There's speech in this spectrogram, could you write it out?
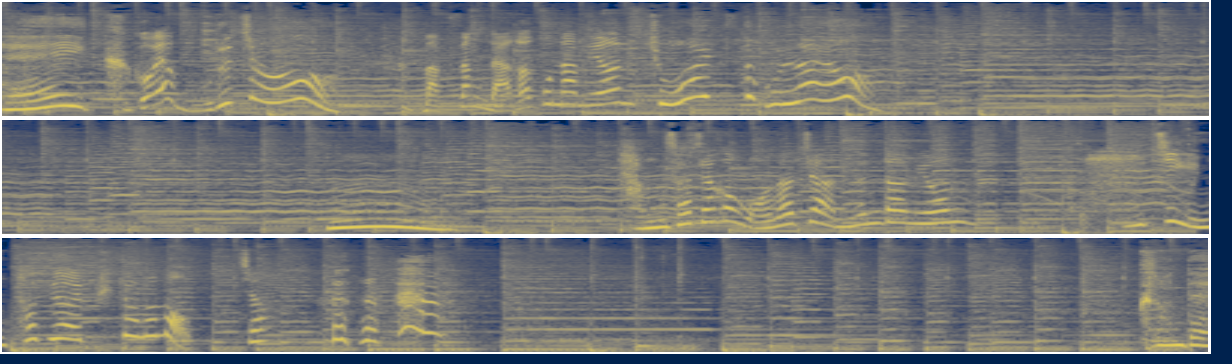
에이, 그거야 모르죠. 막상 나가고 나면 좋아할지도 몰라요. 음, 당사자가 원하지 않는다면 굳이 인터뷰할 필요는 없죠. 그런데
